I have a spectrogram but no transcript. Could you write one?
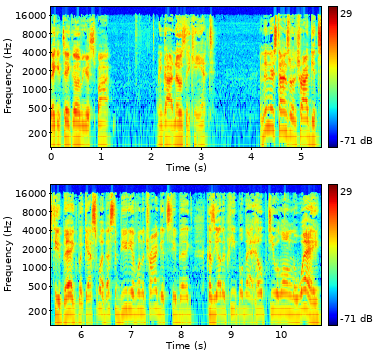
they can take over your spot, and God knows they can't. And then there's times where the tribe gets too big, but guess what? That's the beauty of when the tribe gets too big, because the other people that helped you along the way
